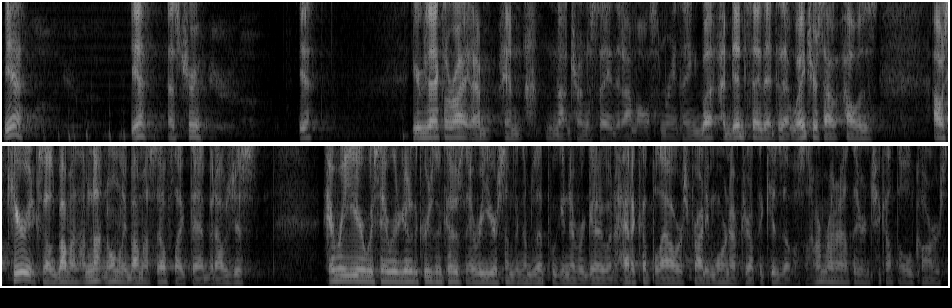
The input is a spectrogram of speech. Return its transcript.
Yeah. Yeah, that's true. Yeah. You're exactly right. I'm, and I'm not trying to say that I'm awesome or anything, but I did say that to that waitress. I, I was, I was curious because I was by my, I'm not normally by myself like that, but I was just, every year we say we're to go to the cruise on the coast, and every year something comes up, we can never go. And I had a couple hours Friday morning after I dropped the kids off. I was like, I'm running out there and check out the old cars.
